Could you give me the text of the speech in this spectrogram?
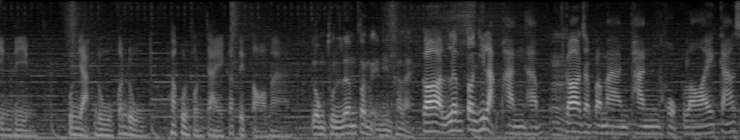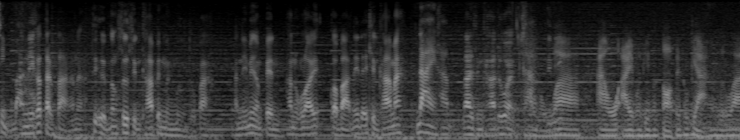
อินดีมคุณอยากดูก็ดู ถ้าคุณสนใจก็ติดต่อมา ลงทุนเริ่มต้นกับอินดินเท่าไหร่ ก็เริ่มต้นที่หลักพันครับ อืม ก็จะประมาณ 1,690 บาทอันนี้ก็แตกต่างกันนะ ที่อื่นต้องซื้อสินค้าเป็นหมื่นๆถูกป่ะ อันนี้ไม่จำเป็นพันหกร้อยกว่าบาทนี่ได้สินค้าไหมได้ครับ ได้สินค้าด้วยใช่ผมว่า ROI บางทีมันตอบไปทุกอย่างก็คือว่า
